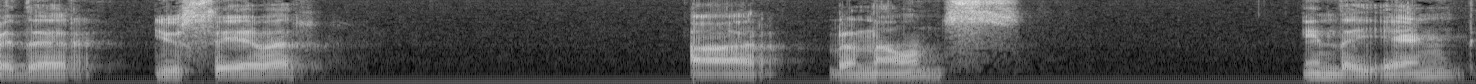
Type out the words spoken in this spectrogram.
Whether you savor or renounce, in the end,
